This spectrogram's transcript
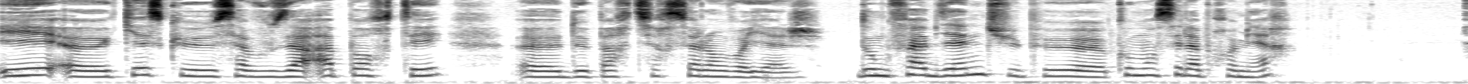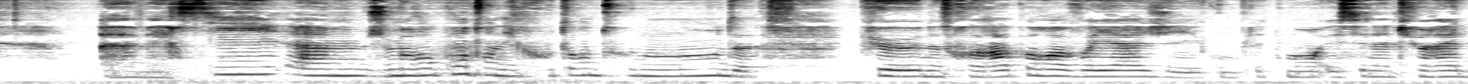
Et euh, qu'est-ce que ça vous a apporté de partir seul en voyage? Donc Fabienne, tu peux commencer la première. merci. je me rends compte en écoutant tout le monde que notre rapport au voyage est complètement, et c'est naturel,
